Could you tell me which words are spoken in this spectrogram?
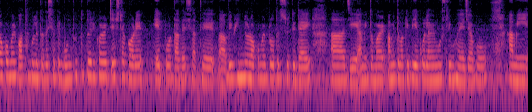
রকমের কথা বলে তাদের সাথে বন্ধুত্ব তৈরি করার চেষ্টা করে। এরপর তাদের সাথে বিভিন্ন রকমের প্রতিশ্রুতি দেয় যে আমি তোমার, আমি তোমাকে বিয়ে করলে আমি মুসলিম হয়ে যাব। আমি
